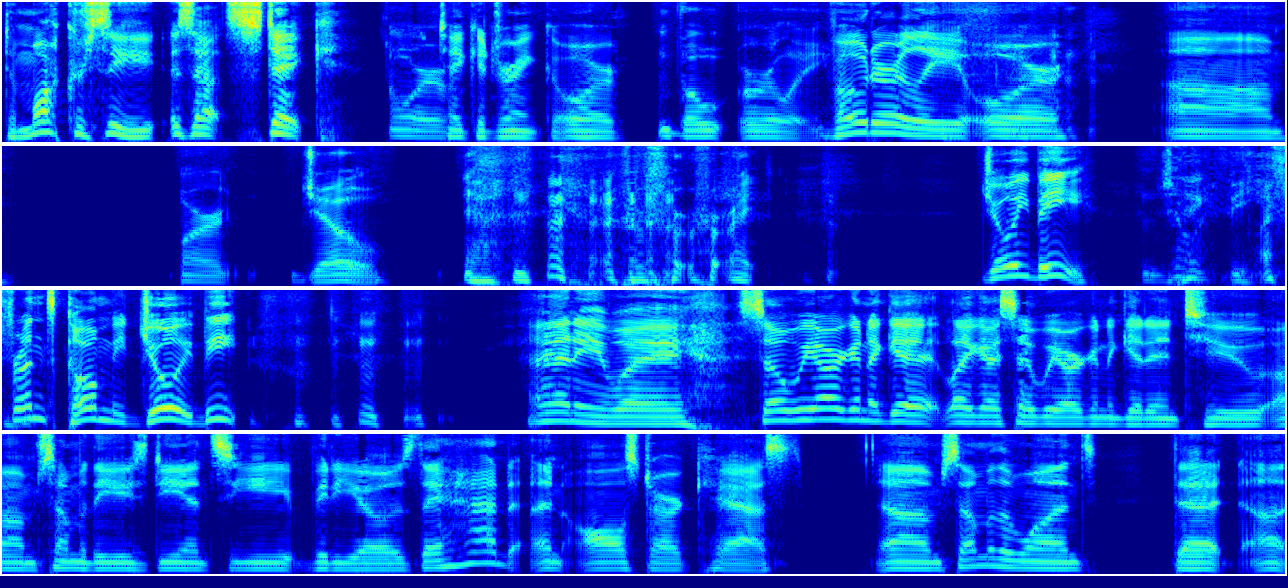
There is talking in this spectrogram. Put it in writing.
democracy is at stake, Or take a drink or vote early. vote early or um Or Joe. right. Joey B. Joey B. My friends call me Joey B. anyway, so we are gonna get, like I said, we are gonna get into um, some of these DNC videos. They had an all-star cast. Um, some of the ones that uh,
